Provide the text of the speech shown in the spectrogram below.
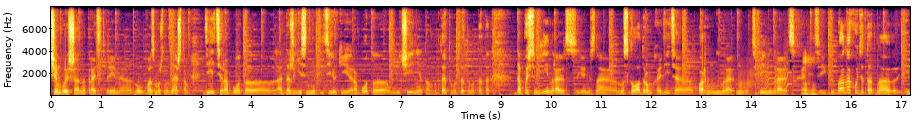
чем больше она тратит время, ну, возможно, знаешь, там, дети, работа, а даже если нет детей, окей, работа, увлечение, там, вот это, вот это, вот это. Допустим, ей нравится, я не знаю, на скалодром ходить, а парню не нравится, ну, вот тебе не нравится ходить. Uh-huh. И как бы она ходит одна, и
